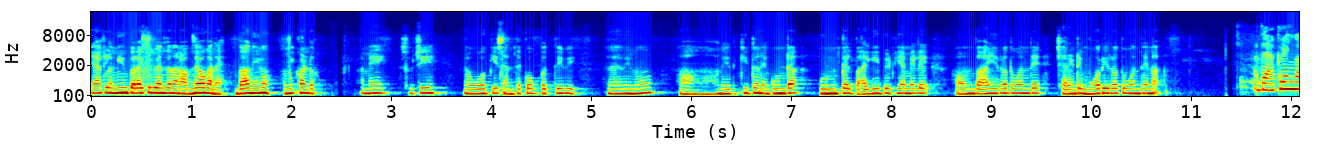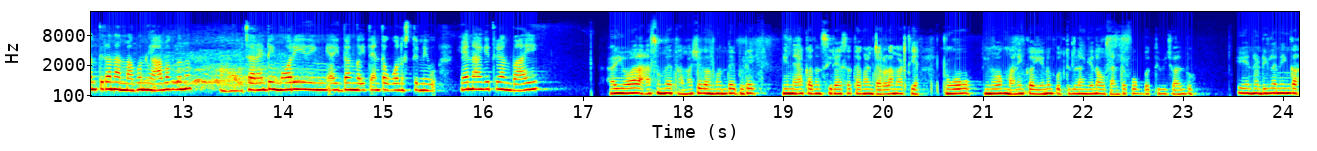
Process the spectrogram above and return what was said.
ಯಾಕಲ್ಲ ನೀನು ಬರಕಿಲ್ಲ ಅಂತ ನಾನು ಒಬ್ಬನೇ ಹೋಗಾನೆ ಬಾ ನೀನು, ಅಮ್ಮಿಕೊಂಡು. ಆಮೇ ಸುಜಿ ನಾವು ಹೋಗಿ ಸಂತೆಗೆ ಹೋಗಿ ಬರ್ತೀವಿ ನೀನು ಅವನು ಎದ್ಗಿದ್ದಾನೆ ಗುಂಡ. ಗುಂಡ ಕೈಲಿ ಬಾಗಿ ಬಿಟ್ಟು ಆಮೇಲೆ ಅವ್ನ ಬಾಯಿ ಇರೋದು ಒಂದೇ, ಚರಂಡಿ ಮೋರ್ ಇರೋದು ಒಂದೇನ? ಅದು ಯಾಕ್ರಿ ಹೆಂಗಂತೀರ ನನ್ನ ಮಗನ ಯಾವಾಗಲೂ ಚರಂಡಿ ಮೋರಿ ಹಿಂಗೆ ಇದ್ದಂಗೆ ಐತೆ ಅಂತ ಹೋಲಿಸ್ತೀನಿ ನೀವು. ಏನಾಗಿತ್ತು ನನ್ನ ಬಾಯಿ? ಅಯ್ಯೋ ನಾ ಸುಮ್ಮನೆ ತಮಾಷೆಗೆ ಬಂದೆ ಬಿಡಿ. ನೀನು ಯಾಕೆ ಅದನ್ನು ಸೀರಿಯಸ್ ತಗೊಂಡು ಜಗಳ ಮಾಡ್ತೀಯ? ನೀವು ಹೋಗು, ನೀನು ಹೋಗಿ ಮನೆ ಕೈ, ಏನೂ ಗೊತ್ತಿಲ್ಲಂಗೆ ನಾವು ಸಂತೆಗೆ ಹೋಗಿ ಬರ್ತೀವಿ ಜಲ್ದು. ಏನು ನಡಿಲ್ಲ ನಿಂಗೆ,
